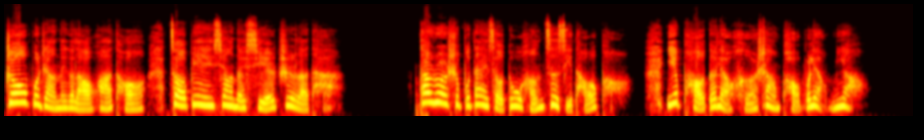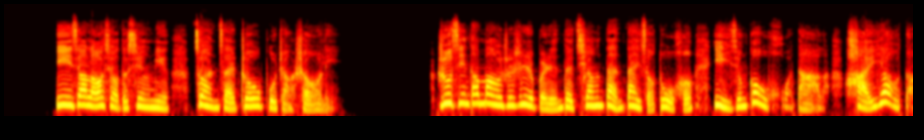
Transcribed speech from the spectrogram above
周部长那个老滑头早变相的挟制了他，他若是不带走杜恒，自己逃跑，也跑得了和尚，跑不了庙。一家老小的性命攥在周部长手里。如今他冒着日本人的枪弹带走杜恒，已经够火大了，还要等？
